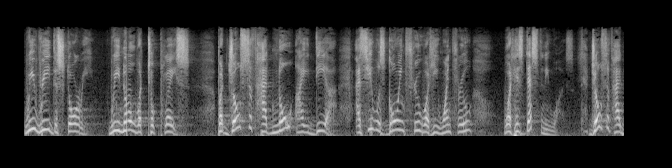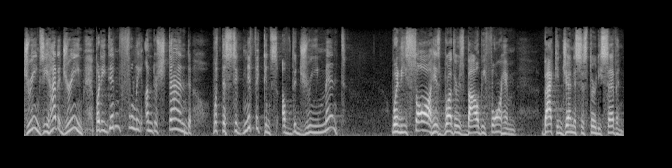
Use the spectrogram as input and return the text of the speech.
we read the story, we know what took place, but Joseph had no idea as he was going through what he went through, what his destiny was. Joseph had dreams. He had a dream, but he didn't fully understand what the significance of the dream meant. When he saw his brothers bow before him back in Genesis 37,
